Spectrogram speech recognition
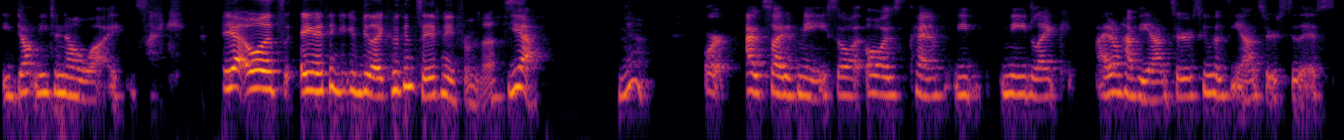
you don't need to know why. It's like yeah, well, it's I think it can be like, who can save me from this? Yeah, yeah. Or outside of me so i always kind of need need like i don't have the answers who has the answers to this?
